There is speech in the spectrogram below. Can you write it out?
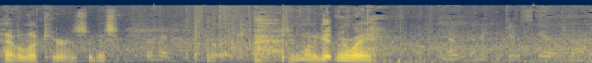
have a look here as soon as. Go ahead. All right. I didn't want to get in your way. Nope, then I can get a scale shot.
